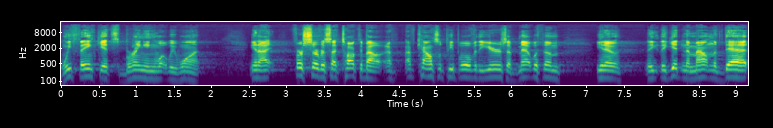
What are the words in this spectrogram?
We think it's bringing what we want. You know, I, first service I talked about, I've, I've, counseled people over the years, I've met with them, you know, they, they get in a mountain of debt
